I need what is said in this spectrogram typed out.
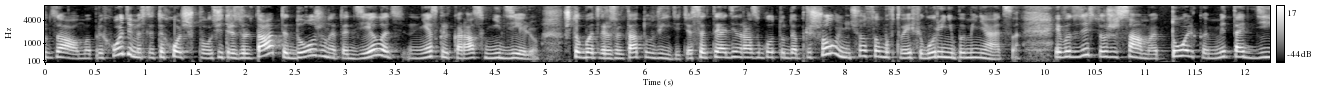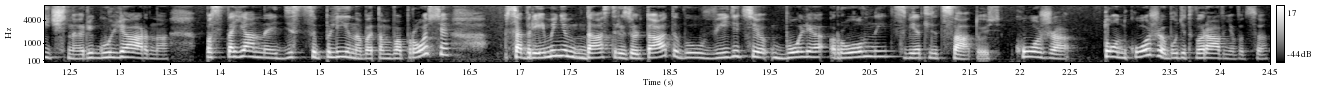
спортзал мы приходим, если ты хочешь получить результат, ты должен это делать несколько раз в неделю, чтобы этот результат увидеть. Если ты один раз в год туда пришел, ничего особо в твоей фигуре не поменяется. И вот здесь то же самое, только методично, регулярно, постоянная дисциплина в этом вопросе со временем даст результаты, вы увидите более ровный цвет лица, то есть кожа тон кожи будет выравниваться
